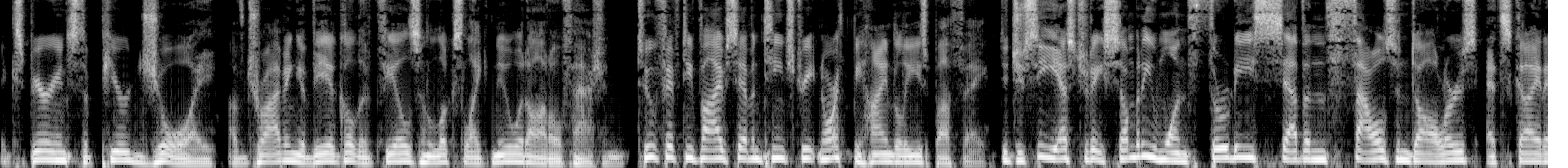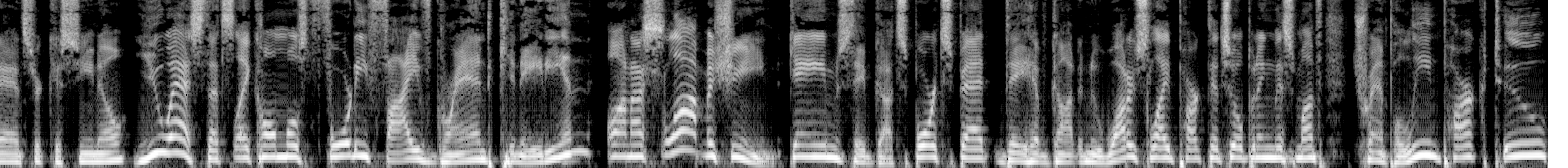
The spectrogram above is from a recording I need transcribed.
Experience the pure joy of driving a vehicle that feels and looks like like new at Auto Fashion. 255 17th Street North behind Lee's Buffet. Did you see yesterday somebody won $37,000 at Skydancer Casino? US, that's like almost 45 grand Canadian on a slot machine. Games, they've got sports bet, they have got a new water slide park that's opening this month, trampoline park too.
